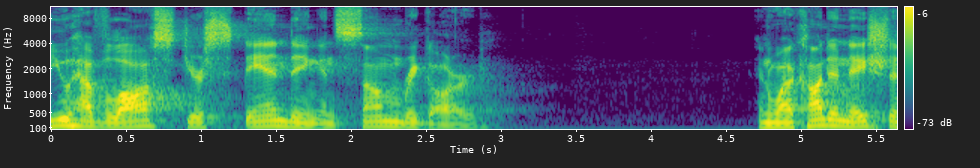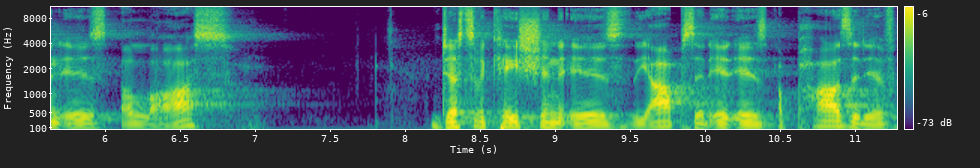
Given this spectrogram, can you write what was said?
you have lost your standing in some regard. And while condemnation is a loss, justification is the opposite. It is a positive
